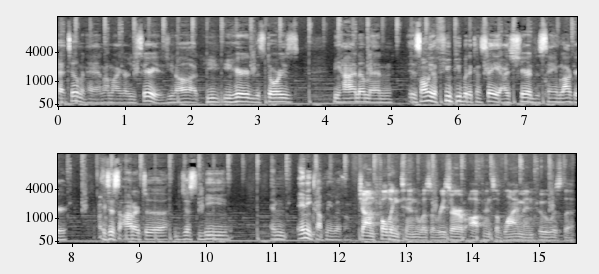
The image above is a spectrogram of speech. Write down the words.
Pat Tillman had. And I'm like, are you serious? You know, you, you hear the stories behind them, and it's only a few people that can say I shared the same locker. It's just an honor to just be in any company with him. John Fullington was a reserve offensive lineman who was the,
